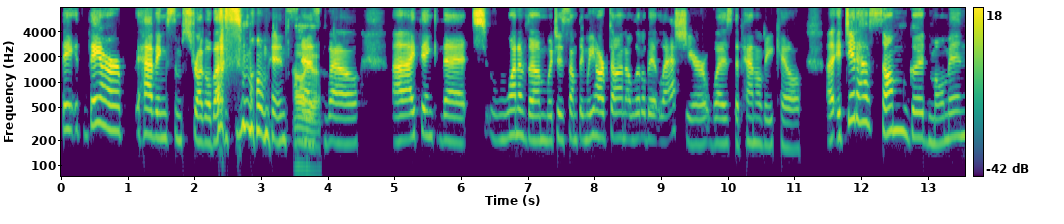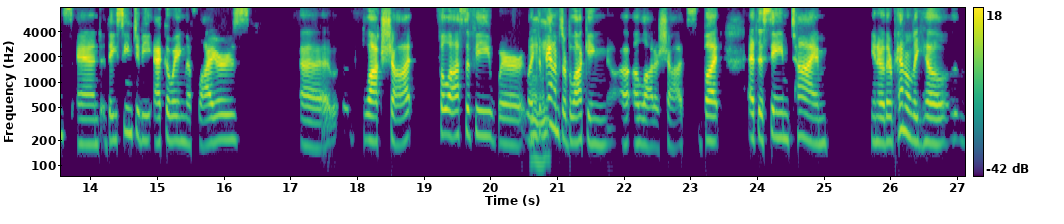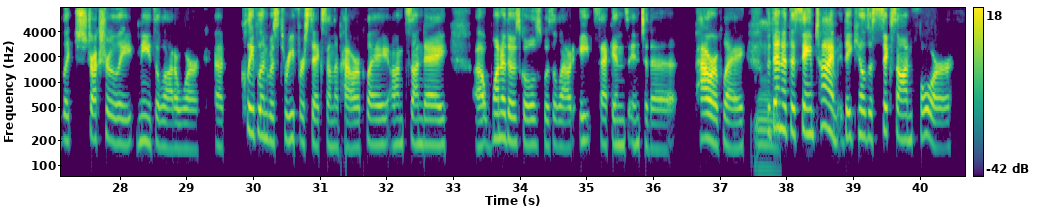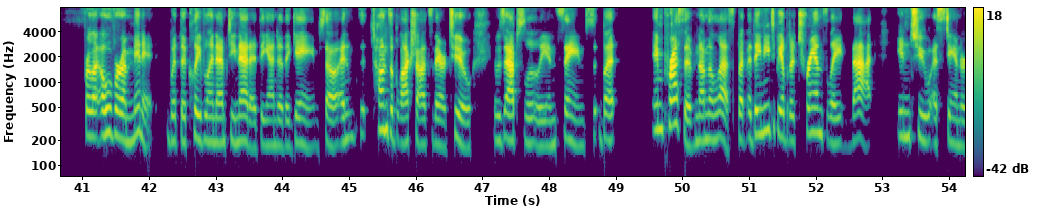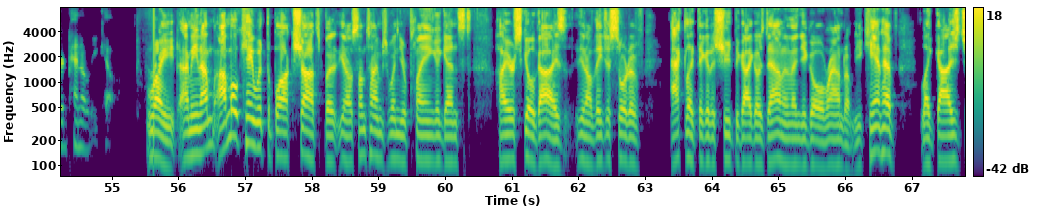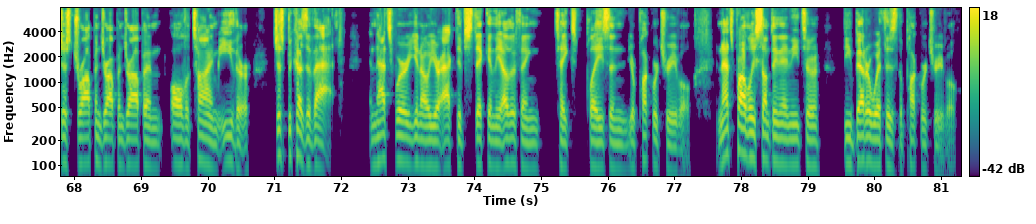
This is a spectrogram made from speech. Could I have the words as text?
they they are having some struggle bus moments Oh, as yeah. well. Uh, I think that one of them, which is something we harped on a little bit last year, was the penalty kill. Uh, it did have some good moments, and they seem to be echoing the Flyers' uh, block shot philosophy, where like the Mhm. Phantoms are blocking a, a lot of shots, but at the same time, you know, their penalty kill, like, structurally needs a lot of work. Uh, Cleveland was 3 for 6 on the power play on Sunday. Uh, one of those goals was allowed 8 seconds into the power play, but Mm. then at the same time, they killed a 6 on 4 for, like, over a minute with the Cleveland empty net at the end of the game. So and tons of block shots there too. It was absolutely insane, but impressive nonetheless, but they need to be able to translate that into a standard penalty kill. Right. I mean, I'm I'm okay with the block shots, but you know, sometimes when you're playing against higher skill guys, you know, they just sort of act like they're going to shoot the guy goes down and then you go around them. You can't have like guys just dropping, dropping, dropping all the time either, just because of that. And that's where, you know, your active stick and the other thing takes place and your puck retrieval. And that's probably something they need to be better with is the puck retrieval.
